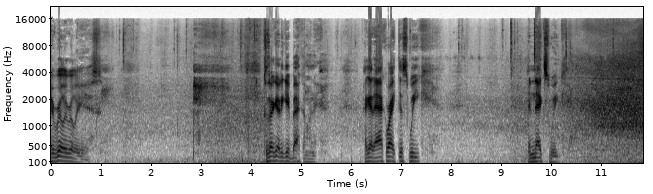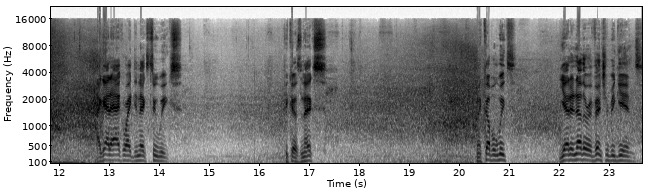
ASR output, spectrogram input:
It really, really is. Because I got to get back on it. I got to act right this week and next week. I got to act right the next two weeks. Because next, in a couple weeks, yet another adventure begins.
